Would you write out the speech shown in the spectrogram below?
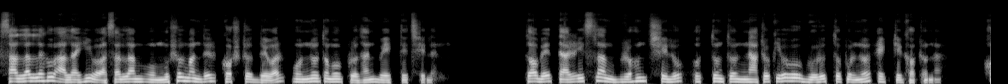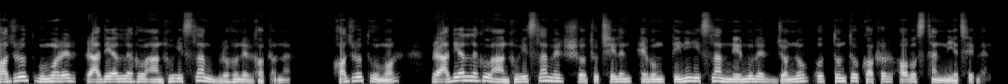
সাল্লাল্লাহু আলাহি ওয়াসাল্লাম ও মুসলমানদের কষ্ট দেওয়ার অন্যতম প্রধান ব্যক্তি ছিলেন। তবে তার ইসলাম গ্রহণ ছিল অত্যন্ত নাটকীয় ও গুরুত্বপূর্ণ একটি ঘটনা। হজরত উমরের রাদিয়াল্লাহু আনহু ইসলাম গ্রহণের ঘটনা। হজরত উমর রাদিয়াল্লাহু আনহু ইসলামের শত্রু ছিলেন এবং তিনি ইসলাম নির্মূলের জন্য অত্যন্ত কঠোর অবস্থান নিয়েছিলেন।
